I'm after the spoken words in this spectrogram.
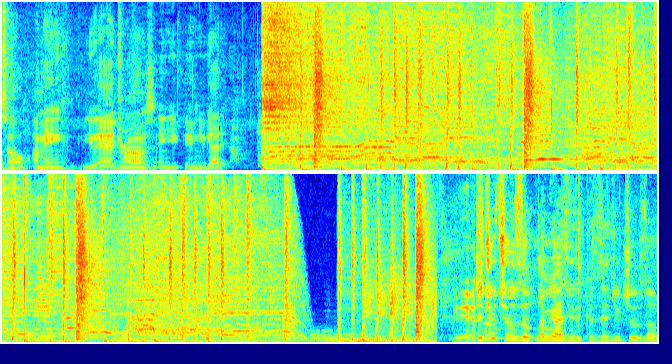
So I mean, you add drums, and you and you got it. Yeah. Did so- you choose them? Let me ask you this, because did you choose the,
